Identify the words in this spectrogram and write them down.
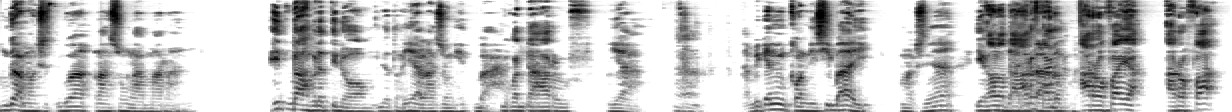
enggak maksud gua langsung lamaran. Hitbah berarti dong jatuhnya. Iya langsung hitbah. Bukan taaruf. Ya Nah. tapi kan kondisi baik maksudnya Ya kalau taaruf kan arofa ya arofa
